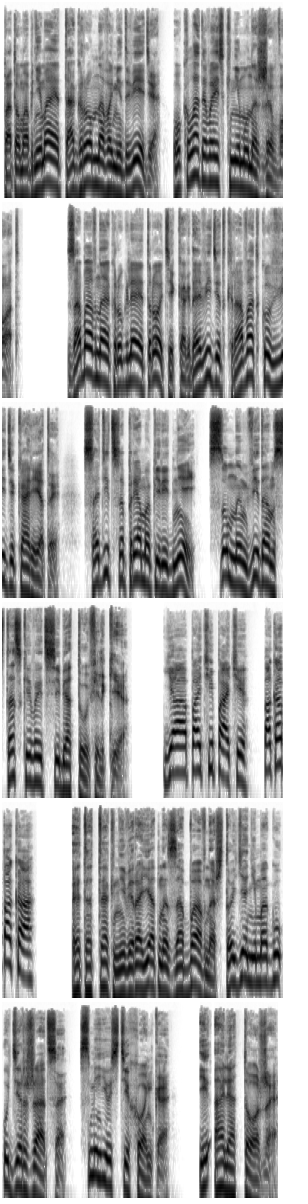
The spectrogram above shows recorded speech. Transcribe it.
Потом обнимает огромного медведя, укладываясь к нему на живот. Забавно округляет ротик, когда видит кроватку в виде кареты, садится прямо перед ней, с умным видом стаскивает с себя туфельки. «Я пати-пати, пока-пока». Это так невероятно забавно, что я не могу удержаться, смеюсь тихонько. И Аля тоже.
